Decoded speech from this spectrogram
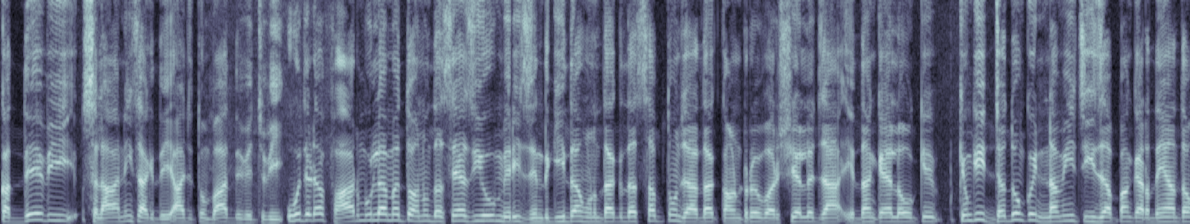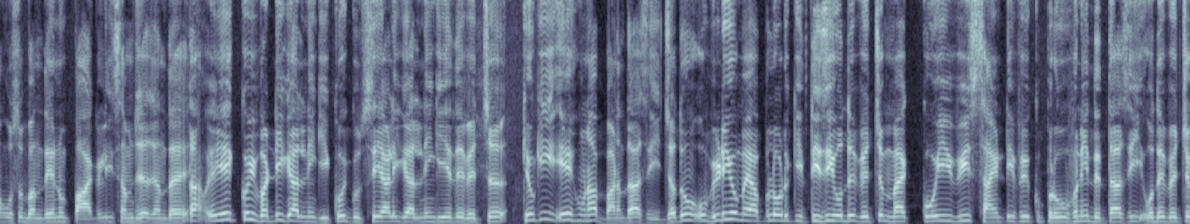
ਕਦੇ ਵੀ ਸਲਾਹ ਨਹੀਂ ਸਕਦੇ, ਅੱਜ ਤੋਂ ਬਾਅਦ ਦੇ ਵਿੱਚ ਵੀ। ਉਹ ਜਿਹੜਾ ਫਾਰਮੂਲਾ ਮੈਂ ਤੁਹਾਨੂੰ ਦੱਸਿਆ ਸੀ, ਉਹ ਮੇਰੀ ਜ਼ਿੰਦਗੀ ਦਾ ਹੁਣ ਤੱਕ ਦਾ ਸਭ ਤੋਂ ਜ਼ਿਆਦਾ ਕੰਟਰੋਵਰਸ਼ੀਅਲ ਜਾਂ ਇਦਾਂ ਕਹਿ ਲਓ ਕਿ ਕਿਉਂਕਿ ਜਦੋਂ ਕੋਈ ਨਵੀਂ ਚੀਜ਼ ਆਪਾਂ ਕਰਦੇ ਹਾਂ, ਤਾਂ ਉਸ ਬੰਦੇ ਨੂੰ ਪਾਗਲੀ ਸਮਝਿਆ ਜਾਂਦਾ ਹੈ। ਤਾਂ ਇਹ ਕੋਈ ਵੱਡੀ ਗੱਲ ਨਹੀਂ ਗੀ, ਕੋਈ ਗੁੱਸੇ ਵਾਲੀ ਗੱਲ ਨਹੀਂ ਗੀ ਇਹਦੇ ਵਿੱਚ, ਕਿਉਂਕਿ ਇਹ ਹੋਣਾ ਬਣਦਾ ਸੀ। ਜਦੋਂ ਉਹ ਵੀਡੀਓ ਮੈਂ ਅਪਲੋਡ ਕੀਤੀ ਸੀ, ਉਹਦੇ ਵਿੱਚ ਮੈਂ ਕੋਈ ਵੀ ਸਾਇੰਟੀਫਿਕ ਪ੍ਰੂਫ ਨਹੀਂ ਦਿੱਤਾ ਸੀ। ਉਹਦੇ ਵਿੱਚ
